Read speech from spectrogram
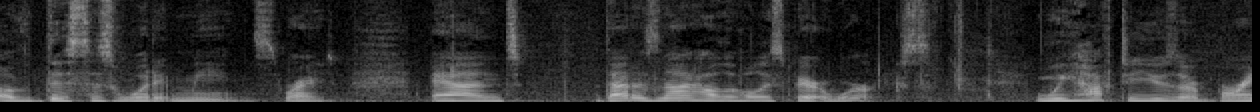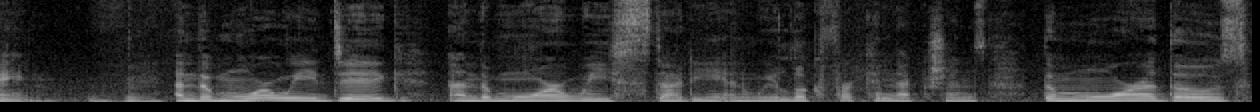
of this is what it means, right? And that is not how the Holy Spirit works. We have to use our brain. Mm-hmm. And the more we dig and the more we study and we look for connections, the more those,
